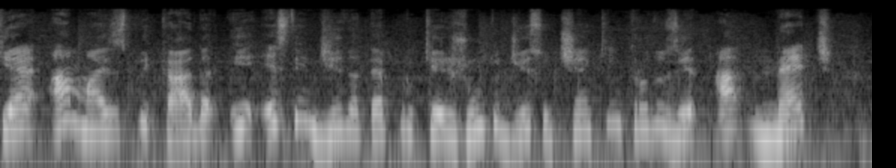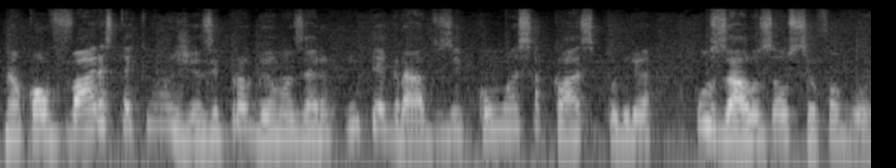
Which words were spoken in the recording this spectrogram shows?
que é a mais explicada e estendida até porque junto disso tinha que introduzir a Net na qual várias tecnologias e programas eram integrados e como essa classe poderia usá-los ao seu favor.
